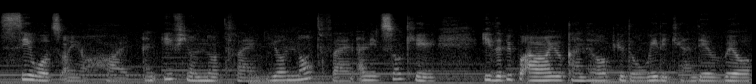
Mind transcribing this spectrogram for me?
see what's on your heart. And if you're not fine you're not fine. And it's okay. If the people around you can help you the way they can they will.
